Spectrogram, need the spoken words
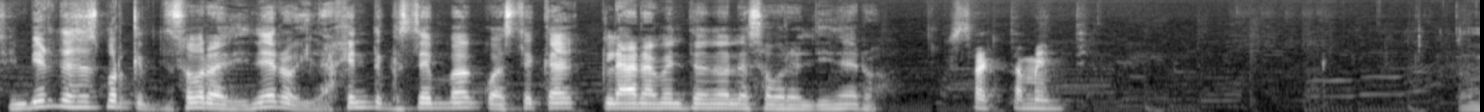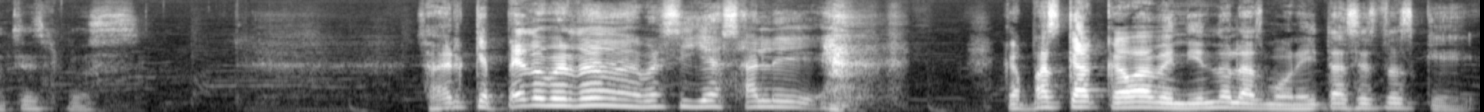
Si inviertes es porque te sobra dinero y la gente que está en Banco Azteca claramente no le sobra el dinero. exactamente. Entonces, pues, saber qué pedo, ¿verdad? A ver si ya sale. Capaz que acaba vendiendo las moneditas estas que,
